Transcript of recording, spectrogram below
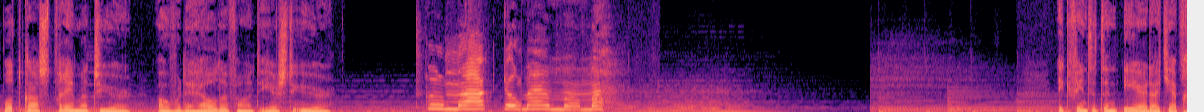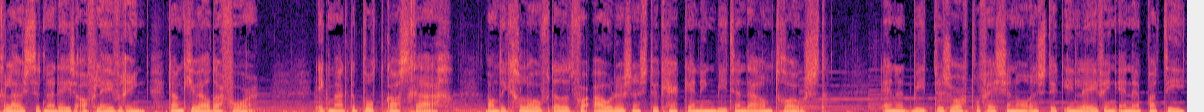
Podcast Prematuur over de helden van het eerste uur. Gemaakt door mijn mama. Ik vind het een eer dat je hebt geluisterd naar deze aflevering. Dank je wel daarvoor. Ik maak de podcast graag, want ik geloof dat het voor ouders een stuk herkenning biedt en daarom troost. En het biedt de zorgprofessional een stuk inleving en empathie.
